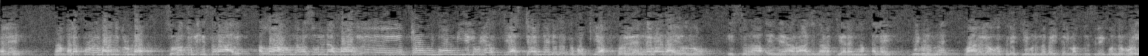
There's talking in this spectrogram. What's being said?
അല്ലേ? നാം പലപ്പോഴും പറഞ്ഞിട്ടുണ്ട് സൂറത്തുൽ ഇസ്ര അള്ളാഹുവിന്റെ റസൂലിനെ അള്ളാഹു ഏറ്റവും ഭൂമിയിൽ ഉയർത്തിയ സ്റ്റാൻഡേർഡിലേക്ക് പൊക്കിയ ഒരു രംഗം ഏതായിരുന്നു? ഇസ്രാ മെഹറാജ് നടത്തിയ രംഗം അല്ലേ? ഇവിടുന്ന് വാനലോകത്തിലേക്ക് ഇവിടുന്ന് ബൈത്തൽ മഖ്ദിസിലേക്ക് കൊണ്ടുപോയി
